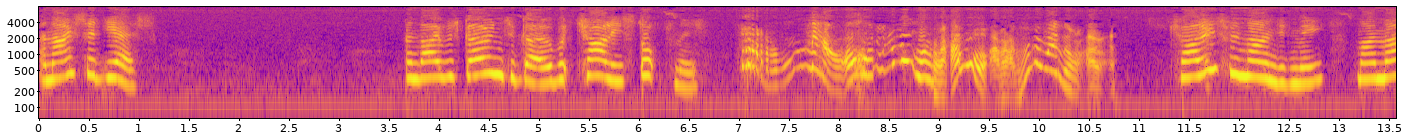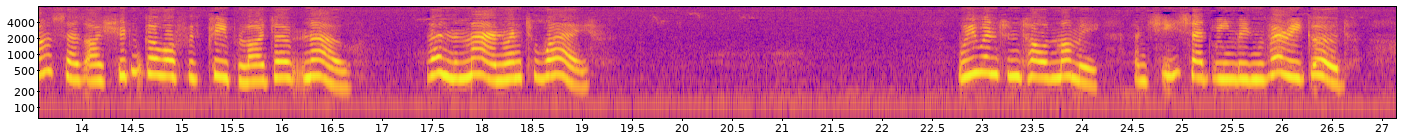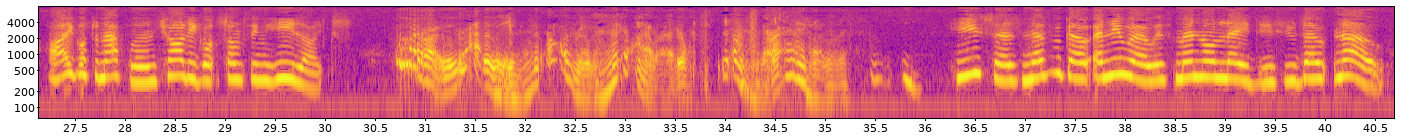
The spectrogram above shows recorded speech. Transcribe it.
And I said yes. And I was going to go, but Charlie stopped me. Charlie's reminded me my mum says I shouldn't go off with people I don't know. Then the man went away. We went and told Mummy, and she said we'd been very good. I got an apple and Charlie got something he likes. He says never go anywhere with men or ladies you don't know.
